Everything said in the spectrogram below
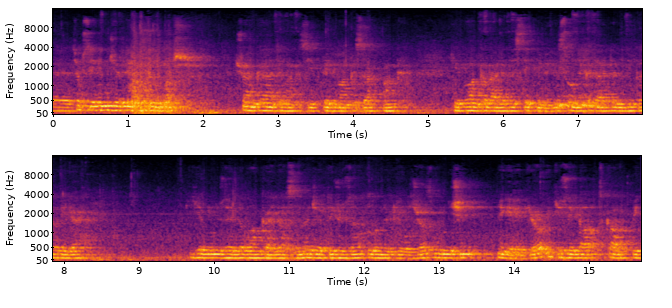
e, Türkcell'in cep var. Şu an Garanti Bankası, Kredi Bankası, Akbank gibi bankalarla destekleniyor. Sonuna kadar da bildiğim kadarıyla 20'nin üzerinde bankayla aslında cepte cüzdan kullanabiliyor olacağız. Bunun için ne gerekiyor? 256K'lık bir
